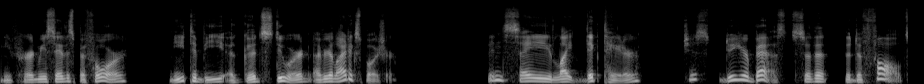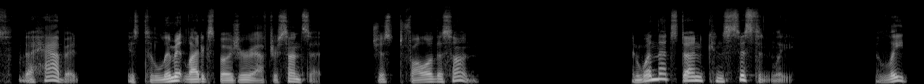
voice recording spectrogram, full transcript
You've heard me say this before need to be a good steward of your light exposure. Didn't say light dictator, just do your best so that the default, the habit, is to limit light exposure after sunset. Just follow the sun. And when that's done consistently, a late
